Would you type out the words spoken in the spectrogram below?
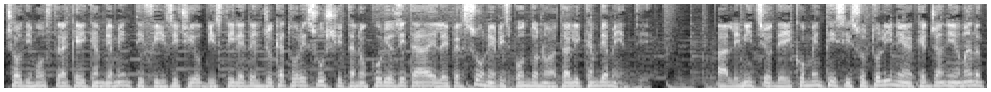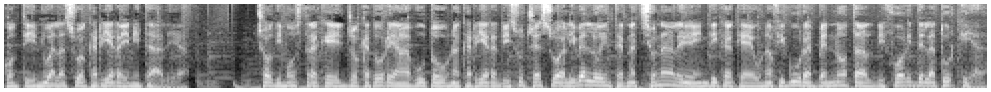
Ciò dimostra che i cambiamenti fisici o di stile del giocatore suscitano curiosità e le persone rispondono a tali cambiamenti. All'inizio dei commenti si sottolinea che Gianni Aman continua la sua carriera in Italia. Ciò dimostra che il giocatore ha avuto una carriera di successo a livello internazionale e indica che è una figura ben nota al di fuori della Turchia.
